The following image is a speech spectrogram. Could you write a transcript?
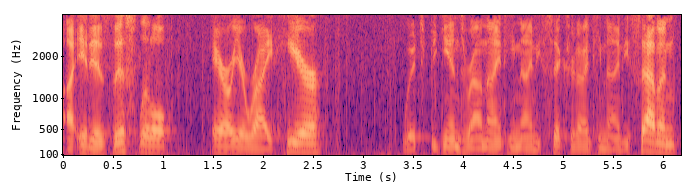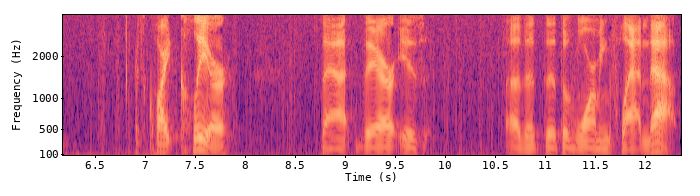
Uh, it is this little area right here, which begins around 1996 or 1997. It's quite clear that there is uh, that the, the warming flattened out.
